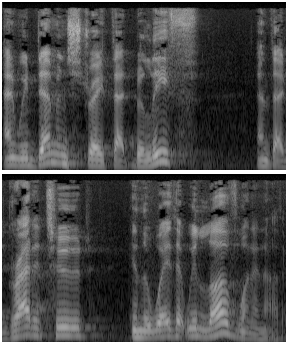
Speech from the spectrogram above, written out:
And we demonstrate that belief and that gratitude in the way that we love one another.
